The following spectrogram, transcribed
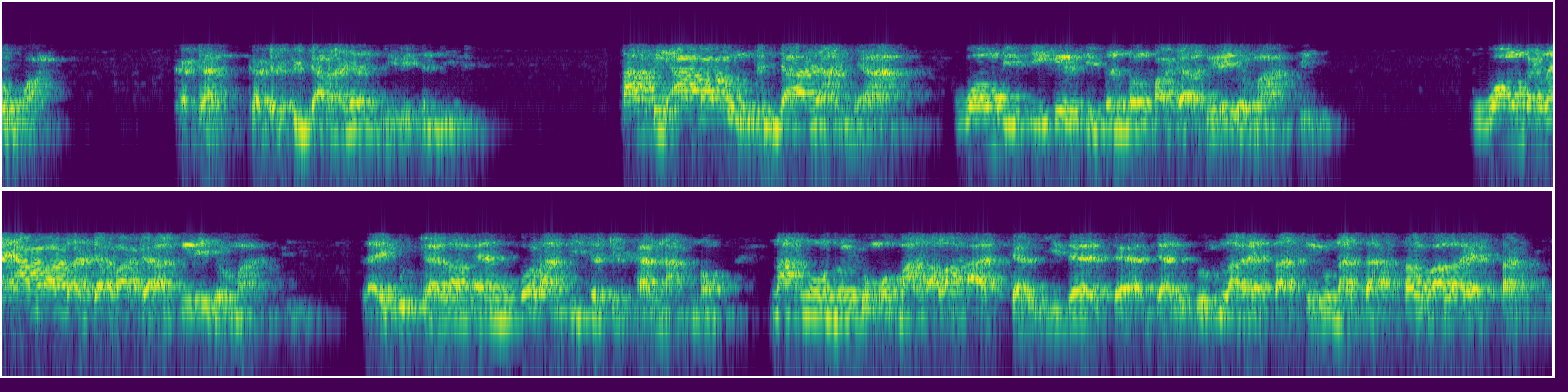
Tua. Gadah gadah bencananya sendiri-sendiri. Tapi apa pun bencananya, wong disihir ditenung pada akhirnya ya mati. Wong kena apa saja pada akhirnya ya mati. Lah itu dalam ilmu Quran disederhanakan. Nah ngono itu mau masalah ajal, ida ajal rum ya taksiru nasa atau wala ya tak.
